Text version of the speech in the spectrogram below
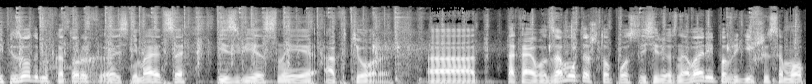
эпизодами, в которых а, снимаются известные актеры. А, такая вот замута, что после серьезной аварии, повредившей само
